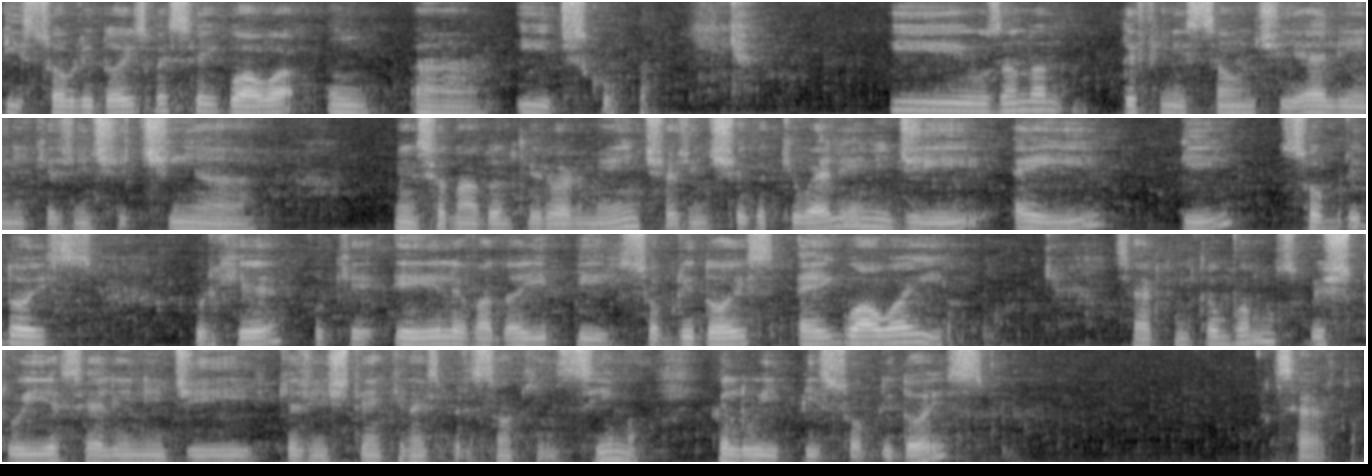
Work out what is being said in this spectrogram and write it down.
π sobre 2 vai ser igual a 1, a i, desculpa. E usando a definição de ln que a gente tinha mencionado anteriormente, a gente chega que o ln de i é i π sobre 2. Por quê? Porque e elevado a ip sobre 2 é igual a i. Certo? Então vamos substituir esse ln de i que a gente tem aqui na expressão aqui em cima pelo ip sobre 2. Certo?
